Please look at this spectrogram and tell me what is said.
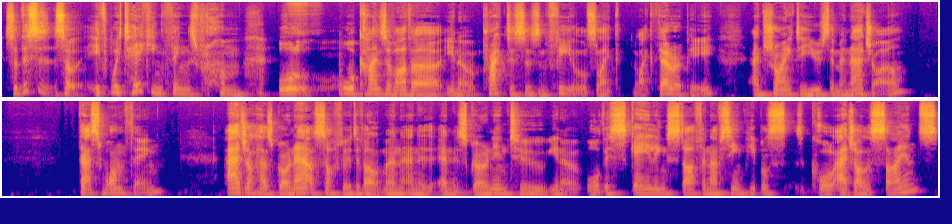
so this is so if we're taking things from all all kinds of other you know practices and fields like like therapy and trying to use them in agile. That's one thing. Agile has grown out of software development and it, and it's grown into you know all this scaling stuff and i've seen people call agile a science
